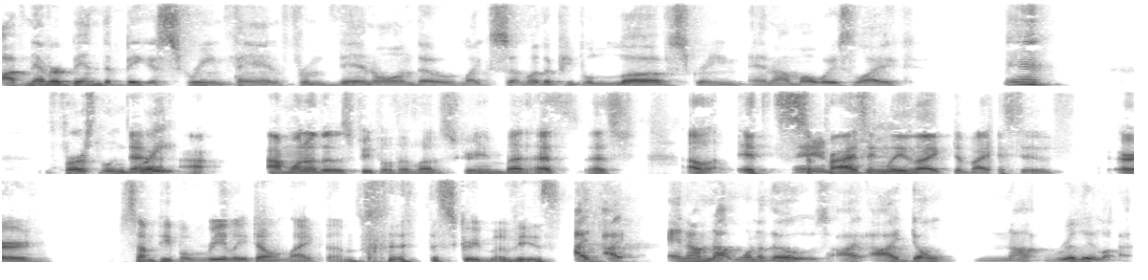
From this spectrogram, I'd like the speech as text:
I've never been the biggest Scream fan from then on though. Like some other people love Scream, and I'm always like, eh. The first one Yeah, great. I, I'm one of those people that love Scream, but that's that's I'll- it's Same. surprisingly like divisive. Or some people really don't like them, the Scream movies. I, I and I'm not one of those. I I don't not really like.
